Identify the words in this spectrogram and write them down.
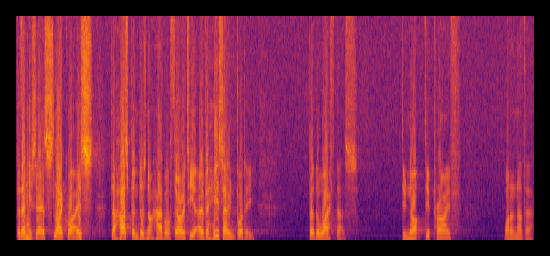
But then he says, likewise, the husband does not have authority over his own body, but the wife does. Do not deprive one another.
